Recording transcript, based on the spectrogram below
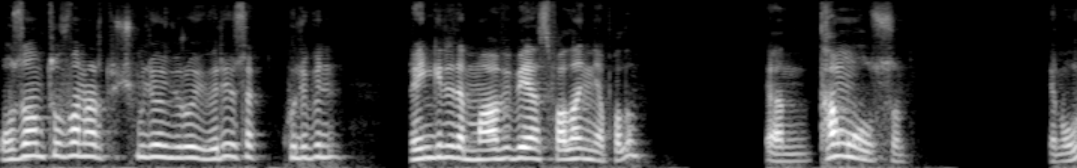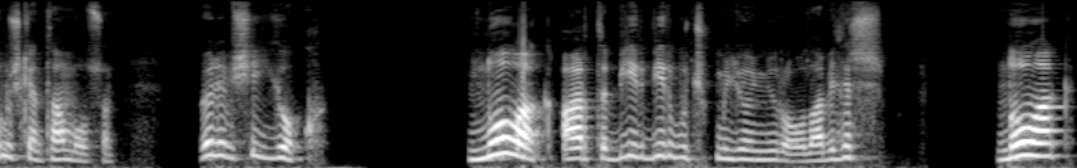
Ozan Tufan artı 3 milyon euroyu veriyorsak kulübün rengini de mavi beyaz falan yapalım. Yani tam olsun. Yani olmuşken tam olsun. Böyle bir şey yok. Novak artı 1-1,5 milyon euro olabilir. Novak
